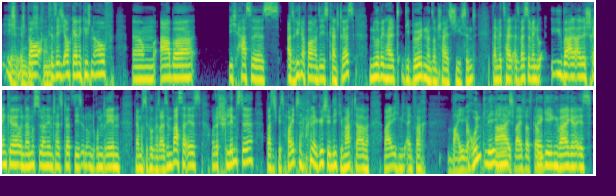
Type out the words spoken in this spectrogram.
Ich, Äh, ich irgendwas baue krank. tatsächlich auch gerne Küchen auf, ähm, aber ich hasse es. Also Küchen aufbauen an sich ist kein Stress, nur wenn halt die Böden und so ein Scheiß schief sind, dann wird's halt, also weißt du, wenn du überall alle Schränke und dann musst du dann den Scheiß Klötz dies und, und rumdrehen, dann musst du gucken, dass alles im Wasser ist. Und das Schlimmste, was ich bis heute in meiner Küche nicht gemacht habe, weil ich mich einfach Weiger. grundlegend Ah, ich weiß, was dagegen weigere, ist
